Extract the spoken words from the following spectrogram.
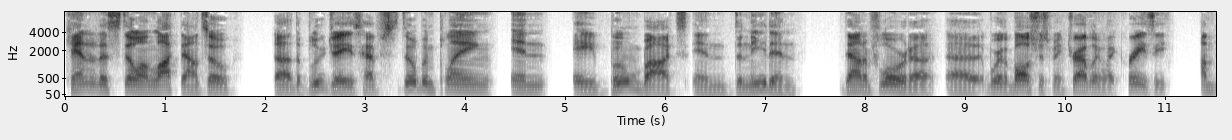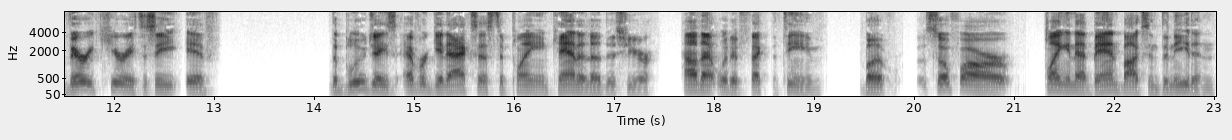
Canada's still on lockdown. So uh, the Blue Jays have still been playing in a boombox in Dunedin down in Florida, uh, where the ball's just been traveling like crazy. I'm very curious to see if the Blue Jays ever get access to playing in Canada this year, how that would affect the team. But so far, playing in that bandbox in Dunedin,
